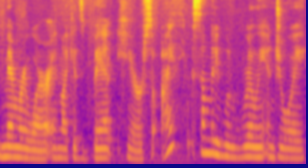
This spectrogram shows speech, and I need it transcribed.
memory wire and like it's bent here. So I think somebody would really enjoy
